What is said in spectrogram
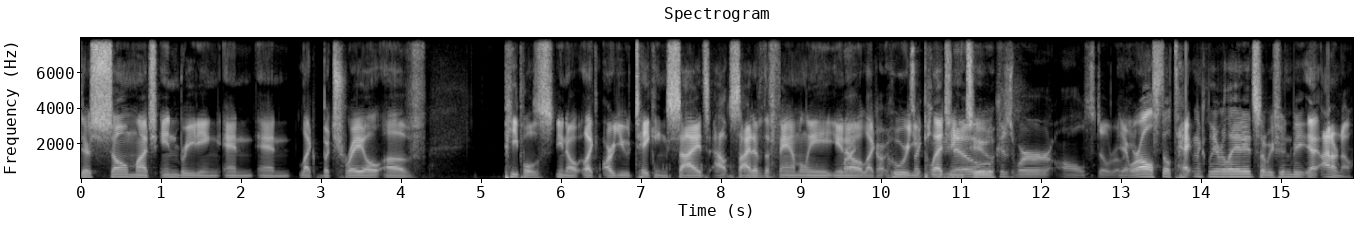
there's so much inbreeding and and like betrayal of people's you know like are you taking sides outside of the family you know Right. like are, who are It's you like, pledging no, to because we're all still yeah, we're all still technically related, so we shouldn't be. Yeah, I don't know.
